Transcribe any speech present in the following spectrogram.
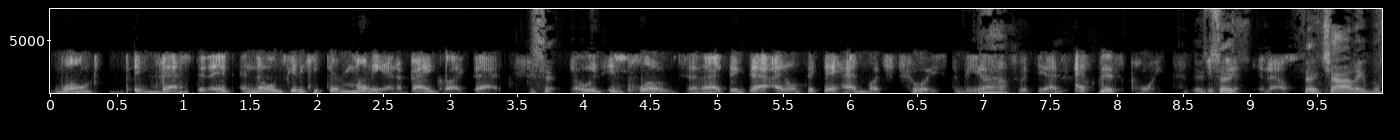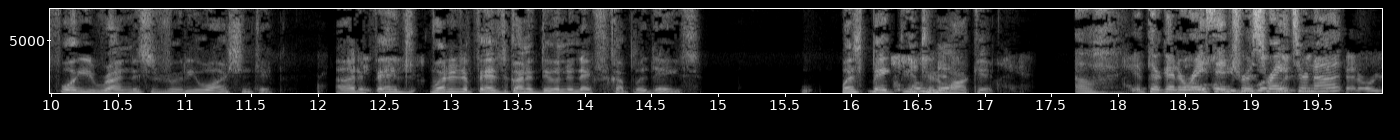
won't invest in it, and no one's going to keep their money at a bank like that. Sure. So it implodes, and I think that I don't think they had much choice, to be yeah. honest with you, at, at this point. So, you know, so Charlie, before you run, this is Rudy Washington. Uh, the Feds, what are the Feds going to do in the next couple of days? What's baked into the market? Oh, if they're going to raise interest rates or not? Federal,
